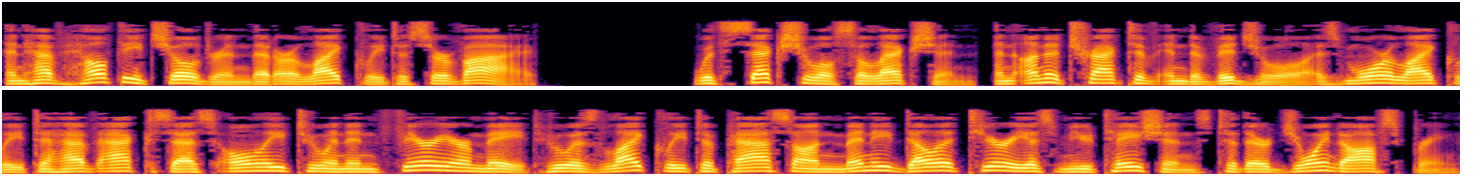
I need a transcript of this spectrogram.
and have healthy children that are likely to survive. With sexual selection, an unattractive individual is more likely to have access only to an inferior mate who is likely to pass on many deleterious mutations to their joint offspring,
